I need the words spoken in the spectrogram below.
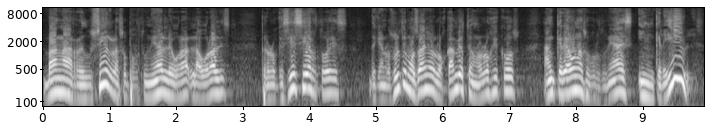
van a reducir las oportunidades laborales, pero lo que sí es cierto es de que en los últimos años los cambios tecnológicos han creado unas oportunidades increíbles,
